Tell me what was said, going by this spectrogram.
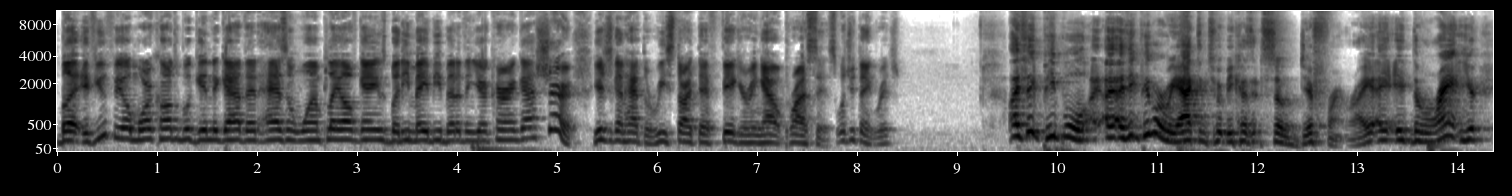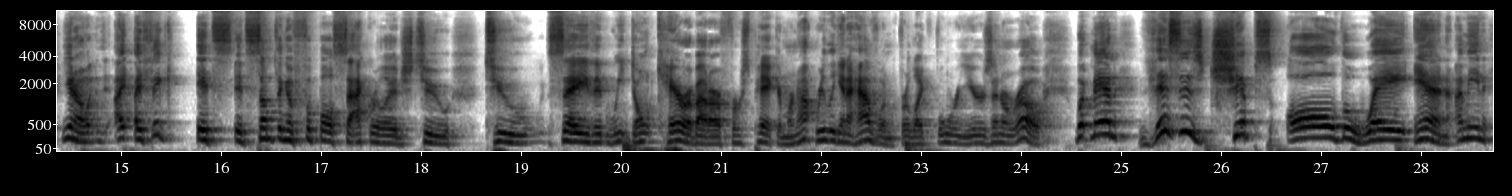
But if you feel more comfortable getting the guy that hasn't won playoff games, but he may be better than your current guy, sure, you're just gonna have to restart that figuring out process. What you think, Rich? I think people, I, I, think people are reacting to it because it's so different, right? It, it, the rant, you know, I, I think it's it's something of football sacrilege to to say that we don't care about our first pick and we're not really going to have one for like 4 years in a row. But man, this is chips all the way in. I mean,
